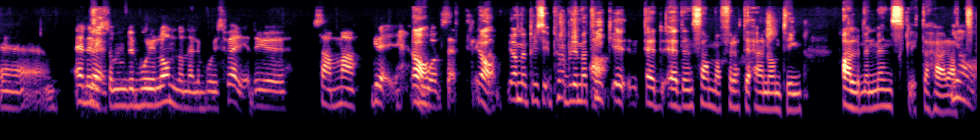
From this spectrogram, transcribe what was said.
Eh, eller Nej. liksom om du bor i London eller bor i Sverige. Det är ju samma grej Ja. oavsett. Liksom. Ja, ja, men precis. Problematik är, är, är densamma för att det är någonting allmänmänskligt. Det här att Ja.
